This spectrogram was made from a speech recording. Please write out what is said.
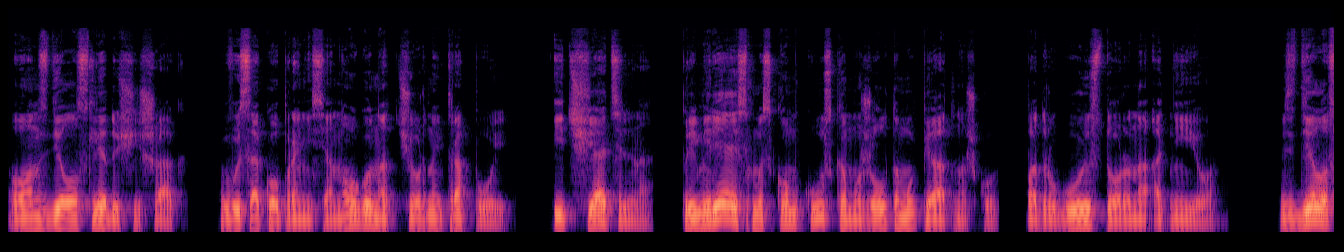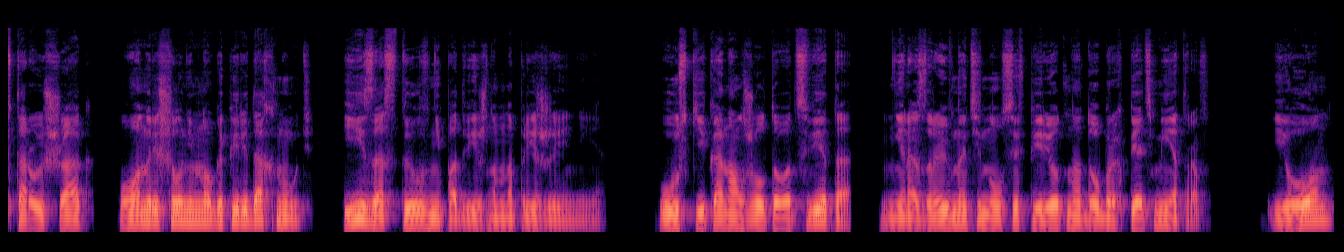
Он сделал следующий шаг, высоко пронеся ногу над черной тропой и тщательно, примеряясь мыском к узкому желтому пятнышку по другую сторону от нее. Сделав второй шаг, он решил немного передохнуть и застыл в неподвижном напряжении. Узкий канал желтого цвета неразрывно тянулся вперед на добрых пять метров, и он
